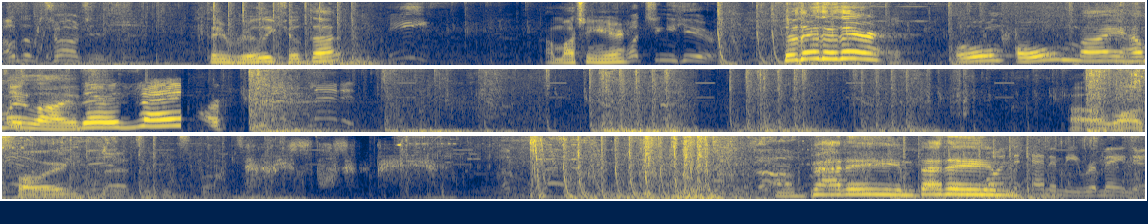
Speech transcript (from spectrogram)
Out of charges. They really killed that? I'm watching here. Watching here. They're there. They're there. Oh, oh my. How am I alive? They're there. Uh oh, wall's falling. That's a good spot. Bad aim. Bad aim. One enemy remaining.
